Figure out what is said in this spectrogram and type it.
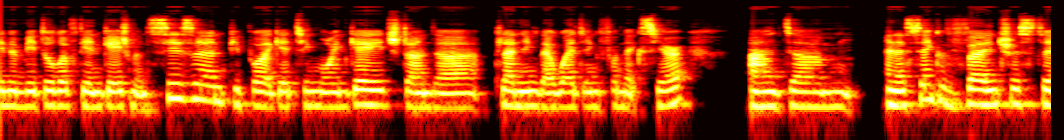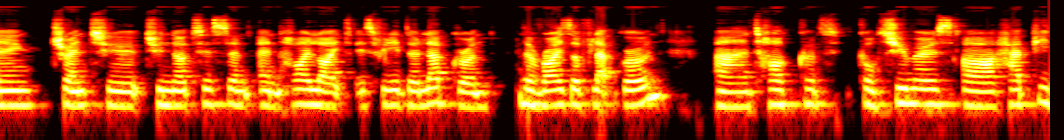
in the middle of the engagement season. People are getting more engaged and uh, planning their wedding for next year. And um, and I think a very interesting trend to to notice and, and highlight is really the lab grown, the rise of lab grown, and how cons- consumers are happy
